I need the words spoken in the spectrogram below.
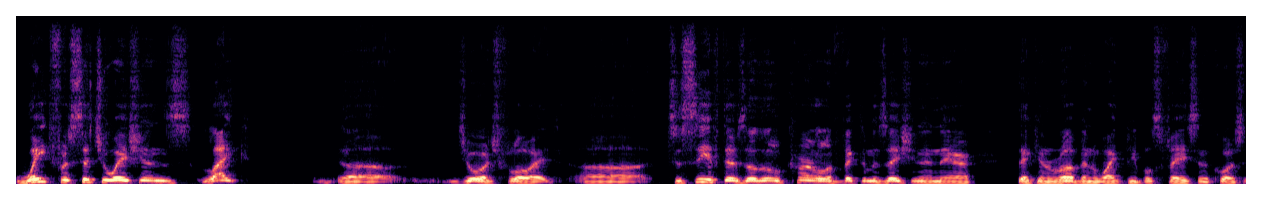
wait for situations like uh, George Floyd uh, to see if there's a little kernel of victimization in there they can rub in white people's face. And of course,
